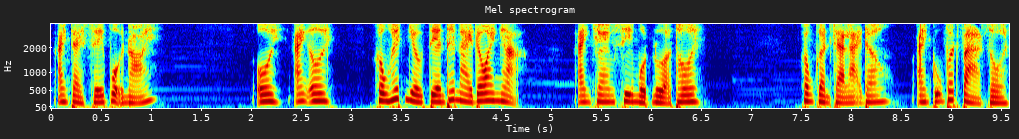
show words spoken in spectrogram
anh tài xế vội nói. Ôi anh ơi, không hết nhiều tiền thế này đâu anh ạ. Anh cho em xin một nửa thôi. Không cần trả lại đâu, anh cũng vất vả rồi.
